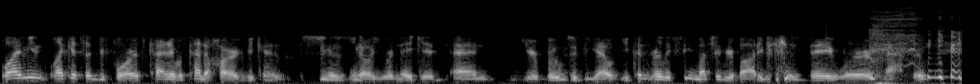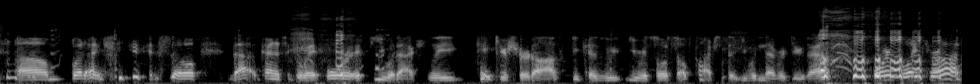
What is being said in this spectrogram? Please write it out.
Well, I mean, like I said before, it's kind of it was kind of hard because as soon as you know you were naked and your boobs would be out, you couldn't really see much of your body because they were massive. um, but I so that kind of took away. Or if you would actually take your shirt off because we, you were so self conscious that you would never do that. or like for us,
